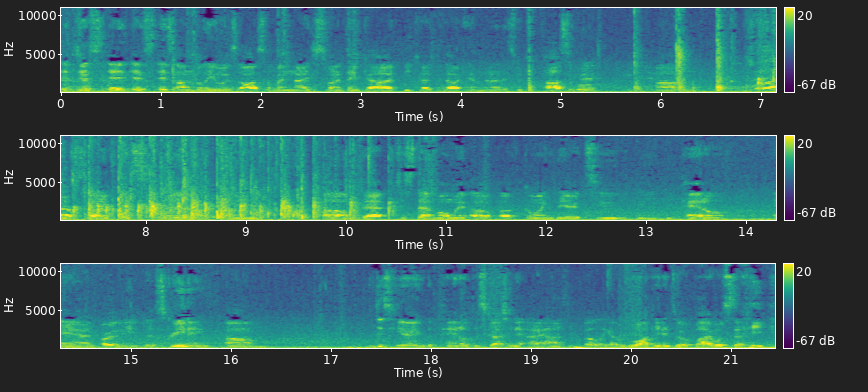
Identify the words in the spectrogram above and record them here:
it just it, it's it's unbelievable. It's awesome, and I just want to thank God because without Him, none of this would be possible. Um, it's like it's um, that just that moment of, of going there to the, the panel and or the, the screening. Um, just hearing the panel discussion, I honestly felt like I was walking into a Bible study.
